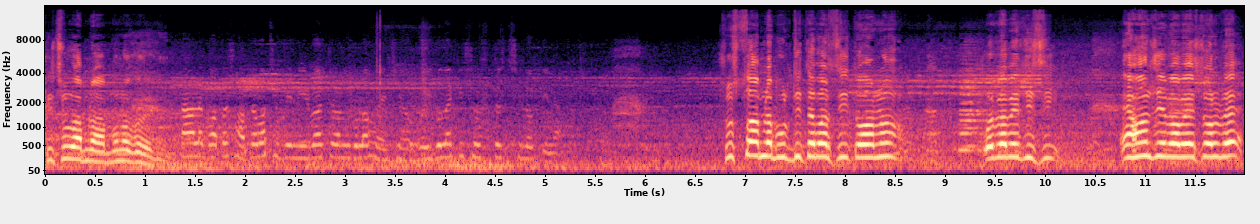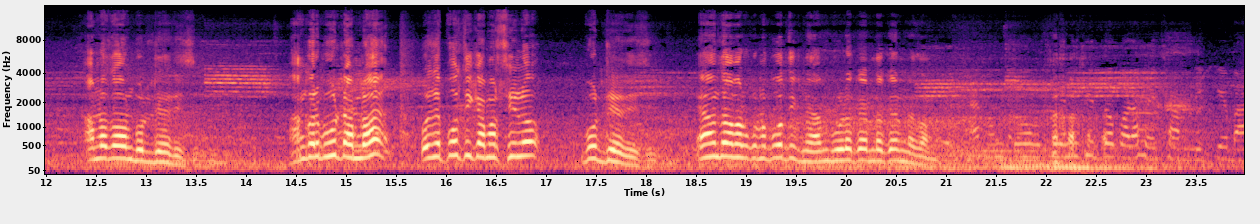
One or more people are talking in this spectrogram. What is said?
কিছু আমরা মনে করিনি। তাহলে গত সতেরো বছর যে নির্বাচনগুলো হয়েছে ওইগুলা কি সুস্থ ছিল কিনা? সুস্থ আমরা ভোট দিতে পারছি তখনও ওইভাবে দিছি। এখন যেভাবে চলবে আমরা তখন ভোট দিয়ে দিছি। আঙ্গর ভোট আমরা ওই যে প্রতীক আমার ছিল ভোট দিয়ে দিয়েছি এখন তো আমার কোনো প্রতীক নেই আমি ভোটে কেমন কেমনে জানো নিষিদ্ধ করা হয়েছে আমলিগকে বা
